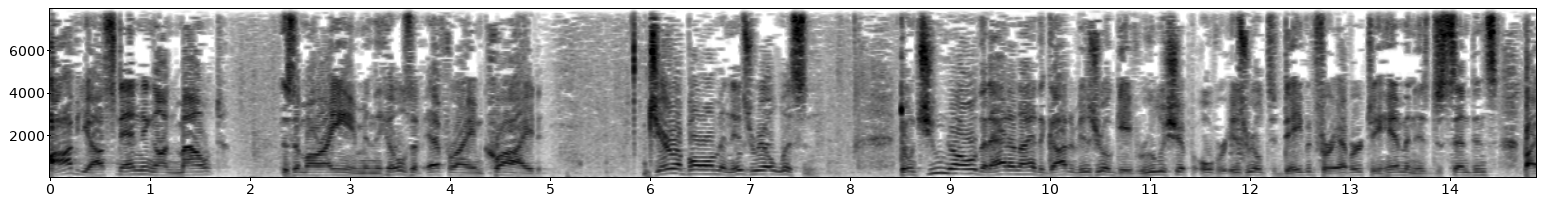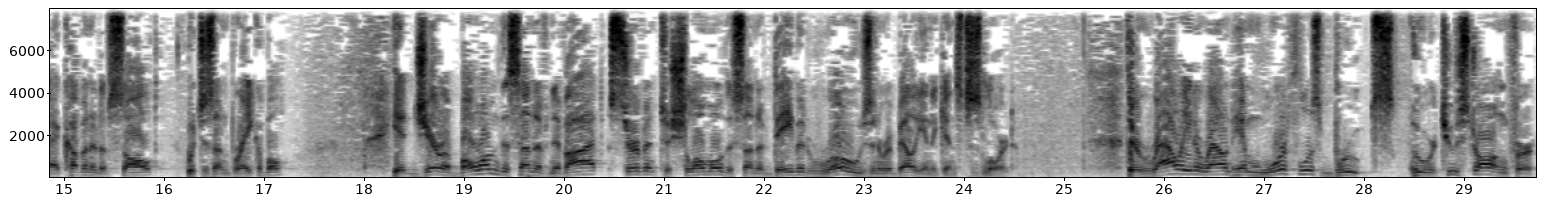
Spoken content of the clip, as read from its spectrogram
Abia, standing on Mount Zemaraim in the hills of Ephraim, cried, Jeroboam and Israel, listen. Don't you know that Adonai, the God of Israel, gave rulership over Israel to David forever, to him and his descendants, by a covenant of salt, which is unbreakable? Yet Jeroboam, the son of Nevat, servant to Shlomo, the son of David, rose in rebellion against his Lord. There rallied around him worthless brutes who were too strong for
